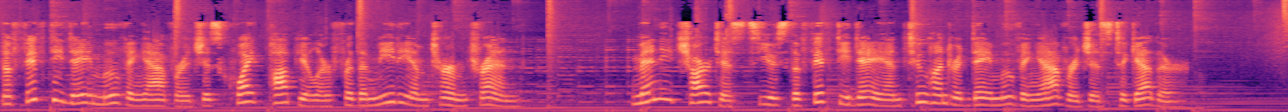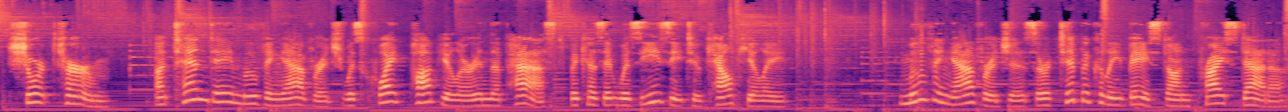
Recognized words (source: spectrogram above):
the 50-day moving average is quite popular for the medium-term trend. Many chartists use the 50-day and 200-day moving averages together. Short-term, a 10-day moving average was quite popular in the past because it was easy to calculate. Moving averages are typically based on price data,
